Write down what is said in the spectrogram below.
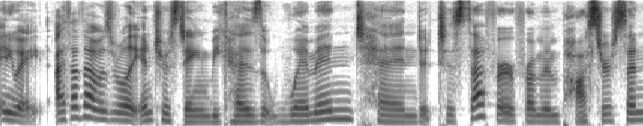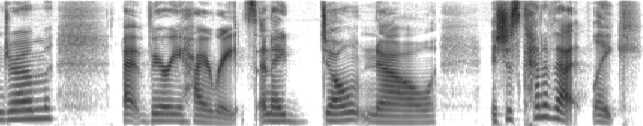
anyway, I thought that was really interesting because women tend to suffer from imposter syndrome at very high rates. And I don't know, it's just kind of that like,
